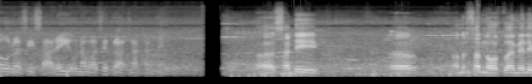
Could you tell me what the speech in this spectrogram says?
ਔਰ ਅਸੀਂ ਸਾਰੇ ਹੀ ਉਹਨਾਂ ਵਾਸਤੇ ਪ੍ਰਾਰਥਨਾ ਕਰਦੇ ਹਾਂ। ਸਾਡੇ ਅੰਮ੍ਰਿਤਸਰ ਨੌਰਥ ਤੋਂ ਐਮਐਲਏ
